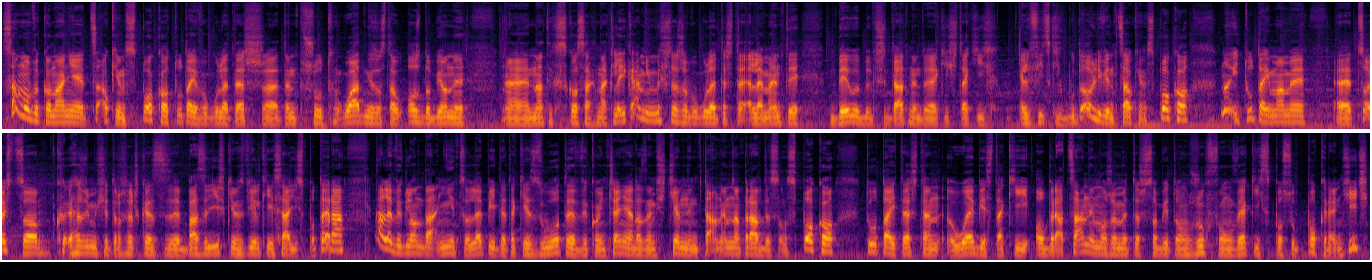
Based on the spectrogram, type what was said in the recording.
samo wykonanie całkiem spoko, tutaj w ogóle też e, ten przód ładnie został ozdobiony e, na tych skosach naklejkami, myślę, że w ogóle też te elementy byłyby przydatne do jakichś takich elfickich budowli, więc całkiem spoko. No i tutaj mamy E, coś, co kojarzy mi się troszeczkę z bazyliszkiem z wielkiej sali Spottera, ale wygląda nieco lepiej. Te takie złote wykończenia razem z ciemnym tanem naprawdę są spoko. Tutaj też ten łeb jest taki obracany, możemy też sobie tą żuchwą w jakiś sposób pokręcić.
